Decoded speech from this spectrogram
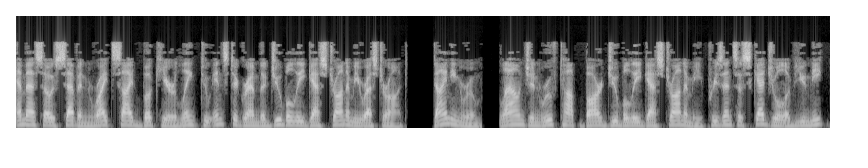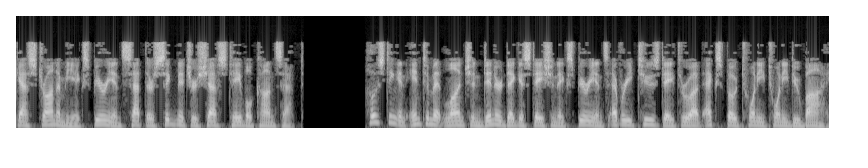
MS07 Right side book here Link to Instagram The Jubilee Gastronomy Restaurant, dining room, lounge and rooftop bar Jubilee Gastronomy presents a schedule of unique gastronomy experience at their signature chef's table concept. Hosting an intimate lunch and dinner degustation experience every Tuesday throughout Expo 2020 Dubai,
